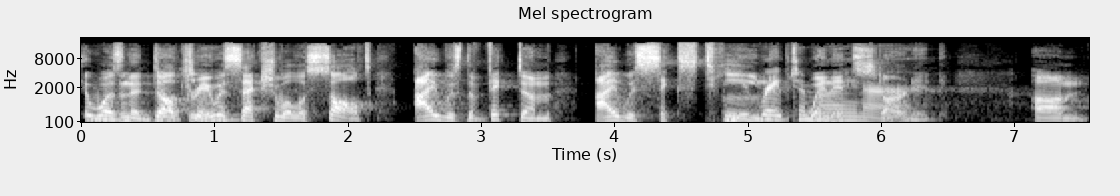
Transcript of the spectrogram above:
it wasn't mm, adultery, it was sexual assault. I was the victim. I was 16 raped a when it started. Um,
